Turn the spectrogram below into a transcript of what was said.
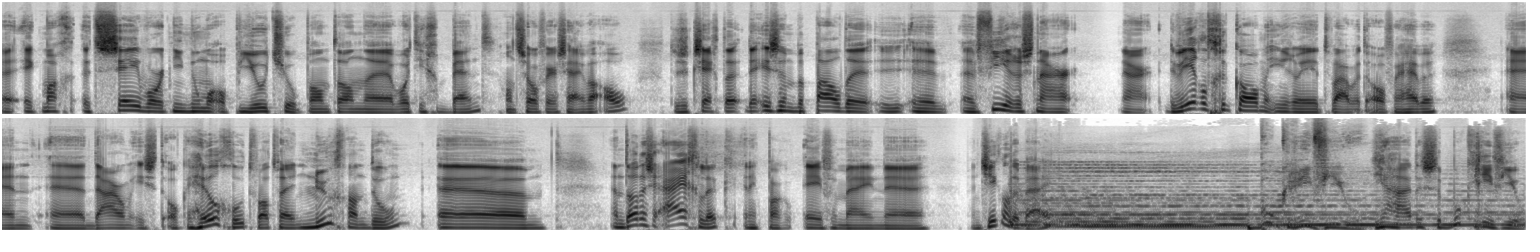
eh, ik mag het C-woord niet noemen op YouTube, want dan eh, wordt hij geband. Want zover zijn we al. Dus ik zeg, er er is een bepaalde eh, virus naar, naar de wereld gekomen. Iedereen weet waar we het over hebben. En daarom is het ook heel goed wat wij nu gaan doen. Ehm, en dat is eigenlijk, en ik pak even mijn, mijn jingle erbij. Boekreview. Ja, dus de boekreview.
